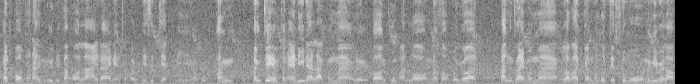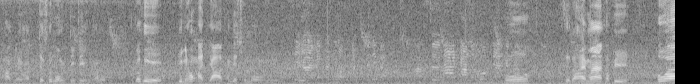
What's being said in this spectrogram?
แพลตฟอร์มช่องทางอื่นๆที่ฟังออนไลน์ได้เนี่ยจะปล่อยวันที่ 17 นี้ครับผมทั้งทั้งเจมส์ทั้งแอนดี้น่ารักมากๆเลย ตอนคุมอัดร้องทั้งสองคนก็ตั้งใจมากๆ เราอัดกันทั้งหมด 7 ชั่วโมง ไม่มีเวลาพักเลยครับ 7 ชั่วโมงจริงๆครับผมก็คืออยู่ในห้องอัดยาวทั้ง 7 ชั่วโมงเลยเสียดายไหมคะที่เราอาจจะไม่ได้แบบอ่าเจอหน้ากันแล้วร่วมงานกันโอ้เสียดายมากครับพี่ เพราะว่า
